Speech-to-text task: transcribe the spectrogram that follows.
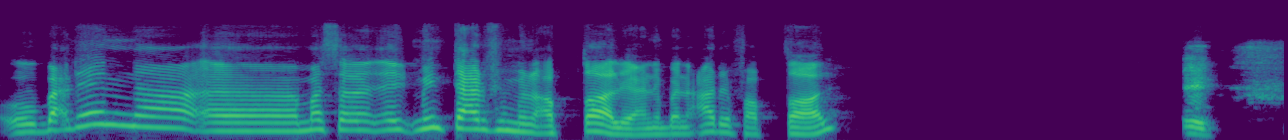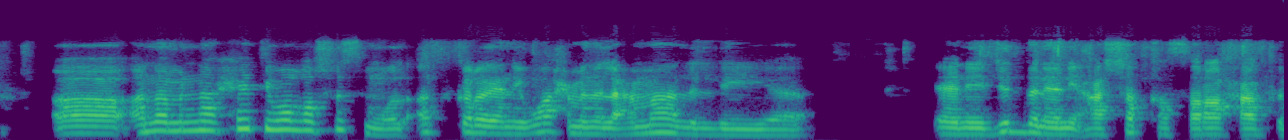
وبعدين آه مثلا مين تعرف من الأبطال؟ يعني بنعرف أبطال. آه أنا من ناحيتي والله شو اسمه اذكر يعني واحد من الأعمال اللي آه، يعني جدا يعني عشقها صراحة في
